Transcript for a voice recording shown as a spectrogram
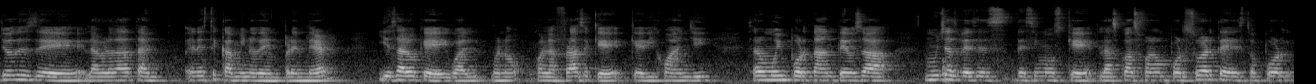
yo desde, la verdad, en este camino de emprender y es algo que igual, bueno, con la frase que, que dijo Angie, es algo muy importante, o sea, muchas veces decimos que las cosas fueron por suerte, esto por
